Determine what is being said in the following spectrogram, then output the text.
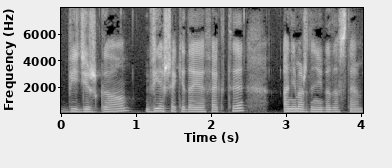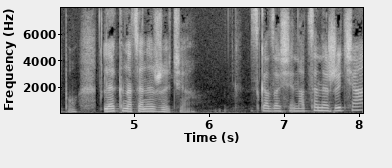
Widzisz go, wiesz, jakie daje efekty, a nie masz do niego dostępu. Lek na cenę życia. Zgadza się, na cenę życia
